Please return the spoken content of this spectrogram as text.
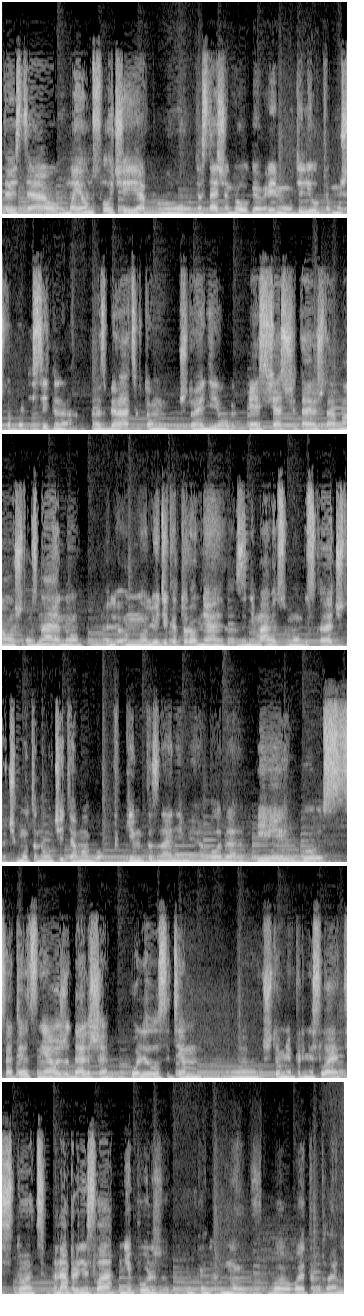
То есть а в моем случае я ну, достаточно долгое время уделил тому, чтобы действительно разбираться в том, что я делаю. Я сейчас считаю, что я мало что знаю, но ну, люди, которые у меня занимаются, могут сказать, что чему-то научить я могу, какими-то знаниями я обладаю. И, соответственно, я уже дальше пользовался тем, э, что мне принесла эта ситуация. Она принесла мне пользу ну, в, в этом плане.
